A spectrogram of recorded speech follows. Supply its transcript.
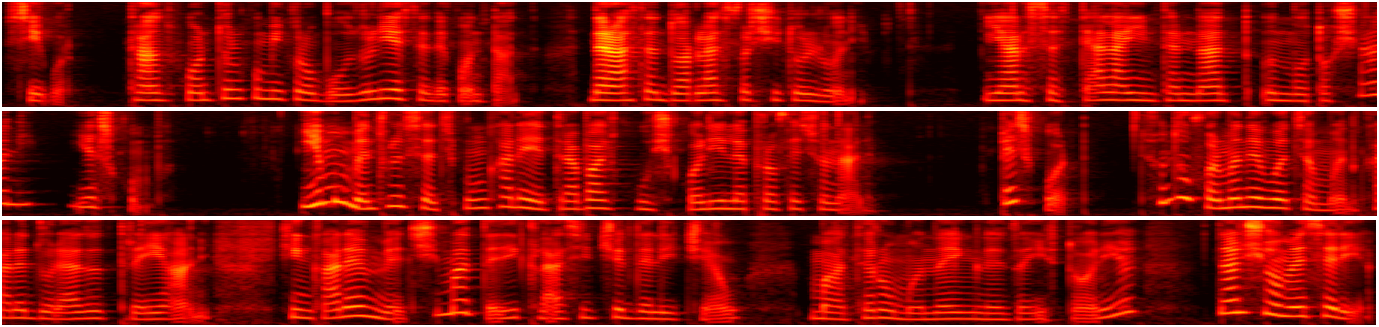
Sigur, transportul cu microbuzul este de contat, dar asta doar la sfârșitul lunii. Iar să stea la internat în Motoșani e scump. E momentul să-ți spun care e treaba cu școlile profesionale. Pe scurt, sunt o formă de învățământ care durează 3 ani și în care înveți și materii clasice de liceu, mate, română, engleză, istorie, dar și o meserie.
